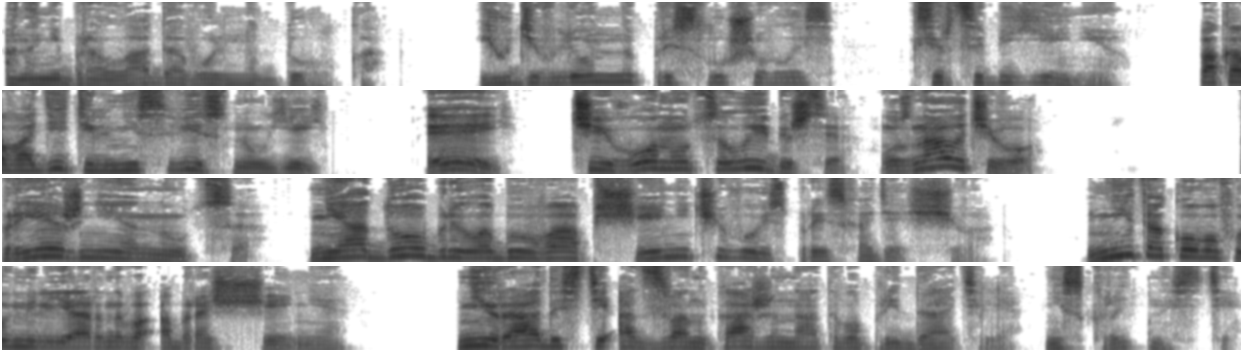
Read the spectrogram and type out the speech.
Она не брала довольно долго и удивленно прислушивалась к сердцебиению, пока водитель не свистнул ей. «Эй, чего, Нуца, лыбишься? Узнала чего?» Прежняя Нуца не одобрила бы вообще ничего из происходящего. Ни такого фамильярного обращения, ни радости от звонка женатого предателя, ни скрытности.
